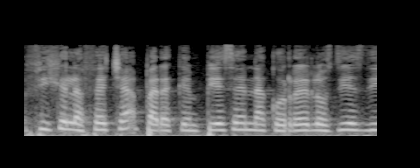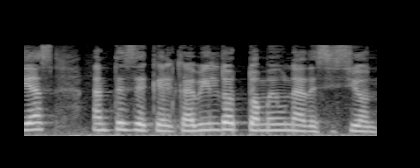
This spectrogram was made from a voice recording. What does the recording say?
fije la fecha para que empiecen a correr los 10 días antes de que el Cabildo tome una decisión.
